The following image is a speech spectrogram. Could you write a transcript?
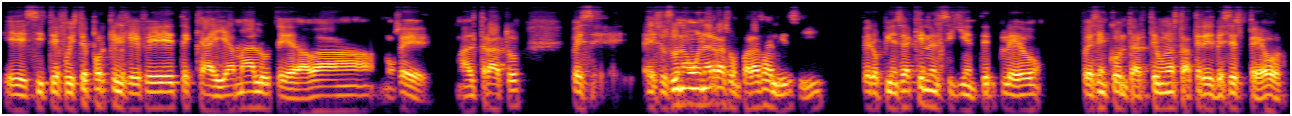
Eh, si te fuiste porque el jefe te caía mal o te daba, no sé, maltrato, pues eh, eso es una buena razón para salir, sí, pero piensa que en el siguiente empleo puedes encontrarte uno hasta tres veces peor.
